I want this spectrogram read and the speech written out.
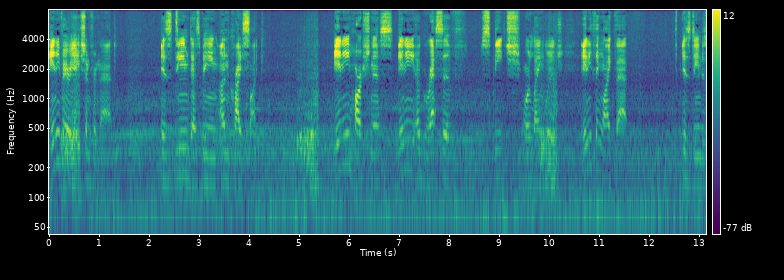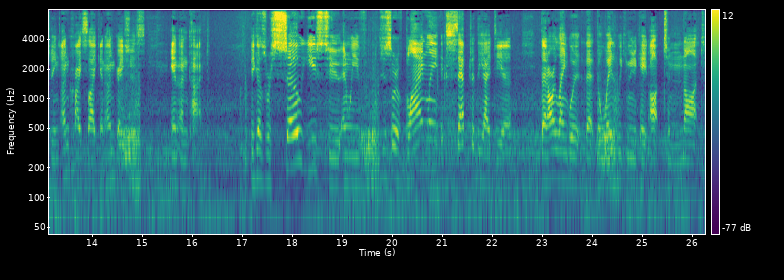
any variation from that is deemed as being unchristlike. Any harshness, any aggressive speech or language, anything like that is deemed as being unchristlike and ungracious and unkind. Because we're so used to and we've just sort of blindly accepted the idea that our language that the way that we communicate ought to not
